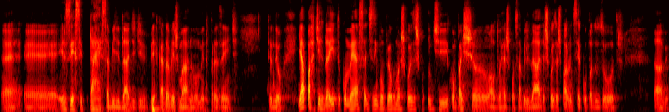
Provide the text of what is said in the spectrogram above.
É, é exercitar essa habilidade de viver cada vez mais no momento presente. Entendeu? E a partir daí tu começa a desenvolver algumas coisas em ti, compaixão, autorresponsabilidade, as coisas param de ser culpa dos outros, sabe?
